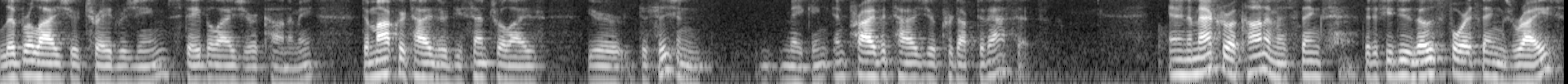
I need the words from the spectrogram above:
liberalize your trade regime, stabilize your economy, democratize or decentralize your decision making, and privatize your productive assets. And a macroeconomist thinks that if you do those four things right,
